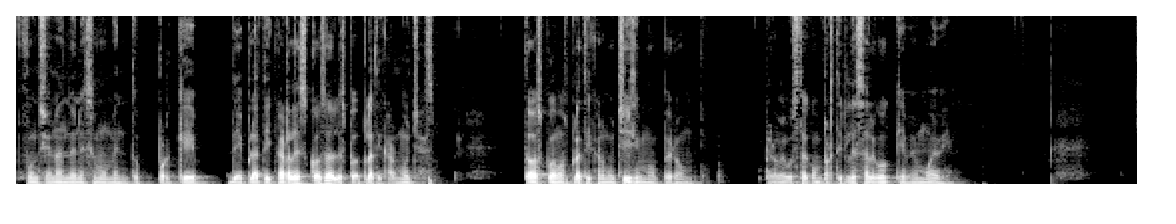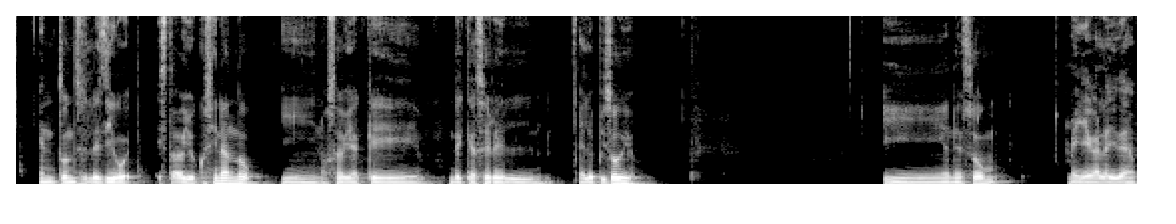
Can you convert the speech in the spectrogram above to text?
funcionando en ese momento. Porque de platicarles cosas les puedo platicar muchas. Todos podemos platicar muchísimo, pero, pero me gusta compartirles algo que me mueve. Entonces les digo, estaba yo cocinando y no sabía qué, de qué hacer el, el episodio. Y en eso me llega la idea.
